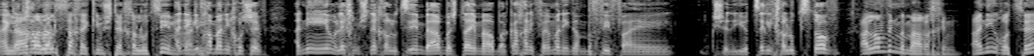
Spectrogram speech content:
אני למה מה- לא לשחק עם שתי חלוצים? אני אגיד לך מה אני חושב. אני הולך עם שני חלוצים ב-4-2-4. ככה לפעמים אני גם בפיפא, אה, כשיוצא לי חלוץ טוב, אני לא מבין במערכים. אני רוצה,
